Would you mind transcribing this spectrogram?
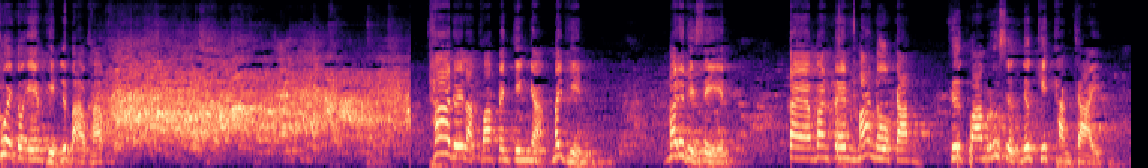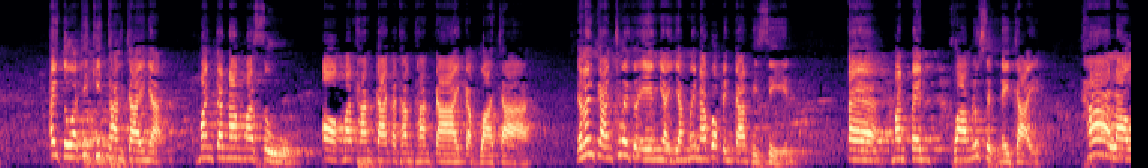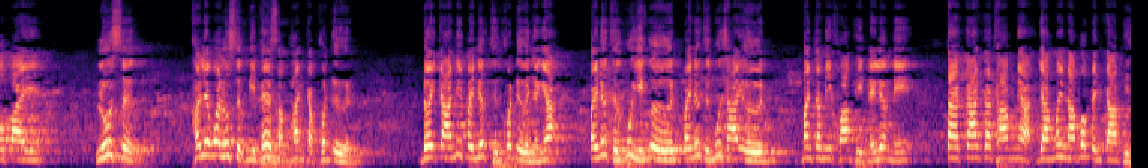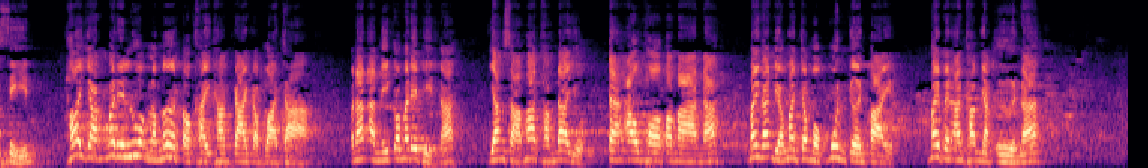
ช่วยตัวเองผิดหรือเปล่าครับ ถ้าโดยหลักความเป็นจริงเนี่ยไม่ผิด ไม่ได้ผิดศีล แต่มันเป็นมโนกรรม คือความรู้สึกนึกคิดทางใจ ไอ้ตัวที่คิดทางใจเนี่ยมันจะนำมาสู่ออกมาทางการกระทำทางกายกับวาจา ดังนั้นการช่วยตัวเองเนี่ยยังไม่นับว่าเป็นการผิดศีล แต่มันเป็นความรู้สึกในใจ ถ้าเราไปรู้สึกเขาเรียกว่ารู้สึกมีเพศสัมพันธ์กับคนอื่น โดยการที่ไปนึกถึงคนอื่นอย่างเงี้ย ไปนึกถึงผู้หญิงอื่น ไปนึกถึงผู้ชายอื่น มันจะมีความผิดในเรื่องนี้ แต่การกระทำเนี่ยยังไม่นับว่าเป็นการผิดศีล เพราะยังไม่ได้ล่วงละเมิดต่อใครทางกายกับวาจา เพราะนั้นอันนี้ก็ไม่ได้ผิดนะ ยังสามารถทำได้อยู่ แต่เอาพอประมาณนะ ไม่งั้นเดี๋ยวมันจะหมกมุ่นเกินไป ไม่เป็นอันทำอย่างอื่นนะ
